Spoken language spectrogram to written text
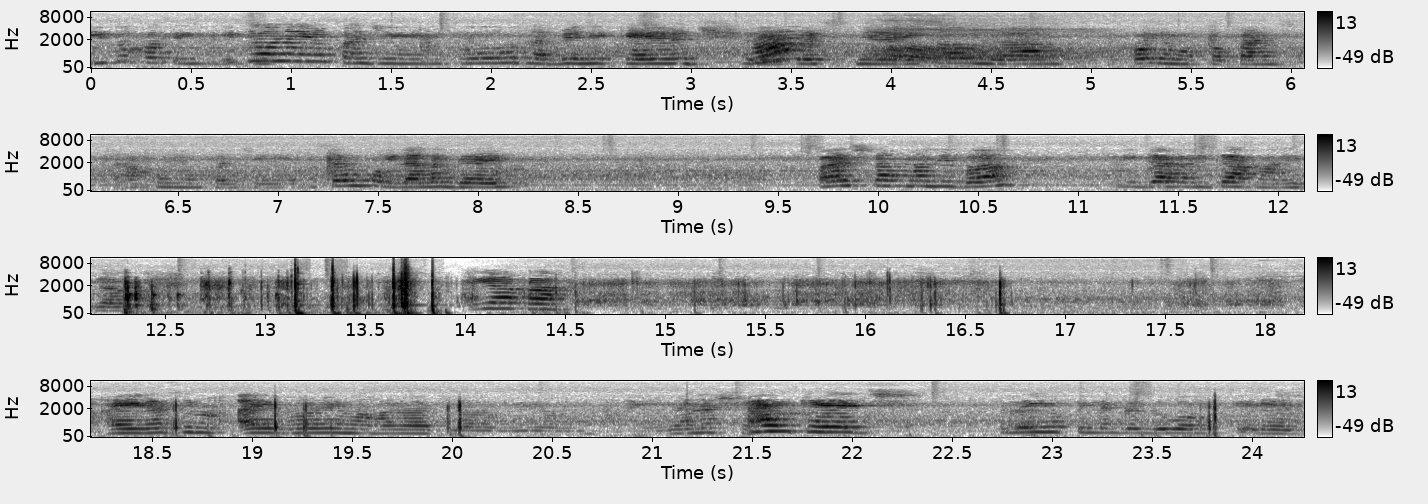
Dito ka, tingin. Ikaw na yung panjingin ko. Sabi ni Kedge. Request niya. Ikaw lang. Ako yung magpapans, ako yung pansingin. Saan mo ilalagay? Pans lang man, di ba? Higa, higa ka, higa. Higa ka. Ay, kasi ivory makalaglag yun. Nakahiga na siya. Ay, Kedge! Ano yung pinagagawa mo? Kedge,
